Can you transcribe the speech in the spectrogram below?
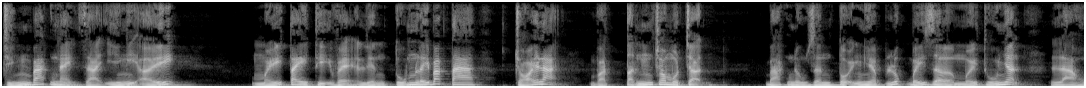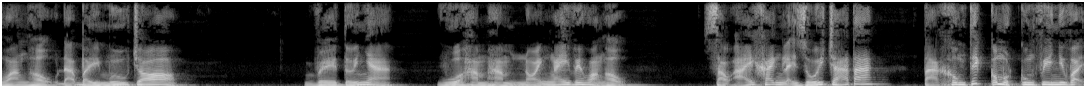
chính bác nảy ra ý nghĩ ấy. Mấy tay thị vệ liền túm lấy bác ta, trói lại và tấn cho một trận. Bác nông dân tội nghiệp lúc bấy giờ mới thú nhận là hoàng hậu đã bày mưu cho. Về tới nhà, vua hàm hàm nói ngay với hoàng hậu. Sao ái khanh lại dối trá ta? Ta không thích có một cung phi như vậy.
